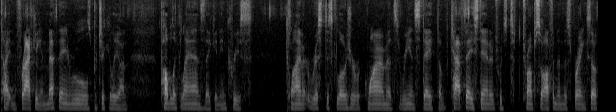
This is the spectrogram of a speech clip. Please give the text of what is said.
tighten fracking and methane rules, particularly on public lands. They can increase climate risk disclosure requirements, reinstate the CAFE standards, which t- Trump softened in the spring. So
